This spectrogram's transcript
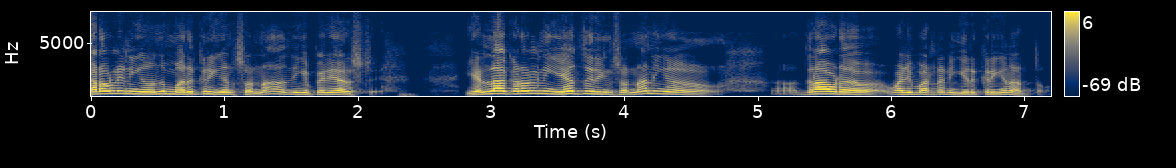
கடவுளையும் நீங்கள் வந்து மறுக்கிறீங்கன்னு சொன்னால் அது நீங்கள் பெரியாரிஸ்ட்டு எல்லா கடவுளையும் நீங்கள் ஏற்றுக்கிறீங்கன்னு சொன்னால் நீங்கள் திராவிட வழிபாட்டில் நீங்கள் இருக்கிறீங்கன்னு அர்த்தம்.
